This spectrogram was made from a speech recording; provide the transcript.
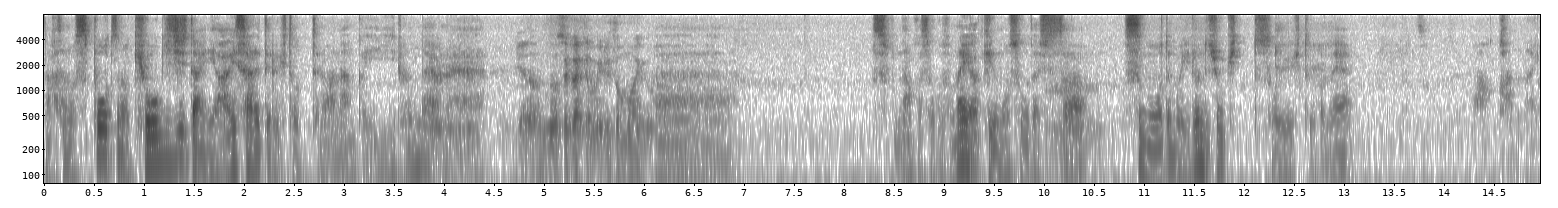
なんかそのスポーツの競技自体に愛されてる人ってのはなんかいるんだよね。いや何の世界でもいると思うようんそなんかそれこそね野球もそうだしさ、うん相撲でもいるんでしょきっとそういう人がね。わかんない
